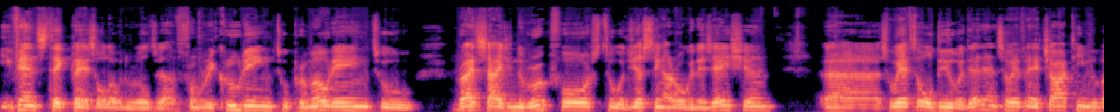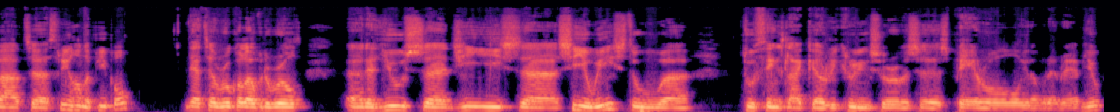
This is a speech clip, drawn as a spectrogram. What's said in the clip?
events take place all over the world uh, from recruiting to promoting to right sizing the workforce to adjusting our organization. Uh, so we have to all deal with that. And so we have an hr team of about uh, 300 people that uh, work all over the world uh, that use uh, ge's coes to do things like recruiting services payroll you know whatever have you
